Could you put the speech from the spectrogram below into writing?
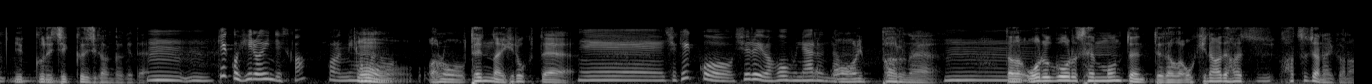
ん。ゆっくりじっくり時間かけて、うんうん。結構広いんですか？この三う浜のんあの店内広くて。へえじゃあ結構種類は豊富にあるんだ。いっぱいあるね。だからオルゴール専門店ってだから沖縄で初初じゃないかな、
